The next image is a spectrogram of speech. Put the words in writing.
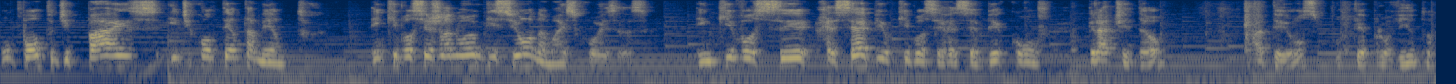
um ponto de paz e de contentamento, em que você já não ambiciona mais coisas, em que você recebe o que você receber com gratidão a Deus por ter provido,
